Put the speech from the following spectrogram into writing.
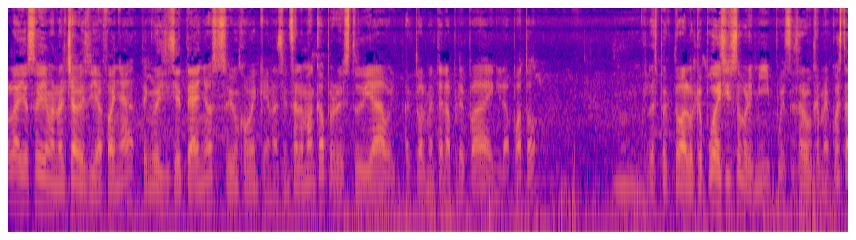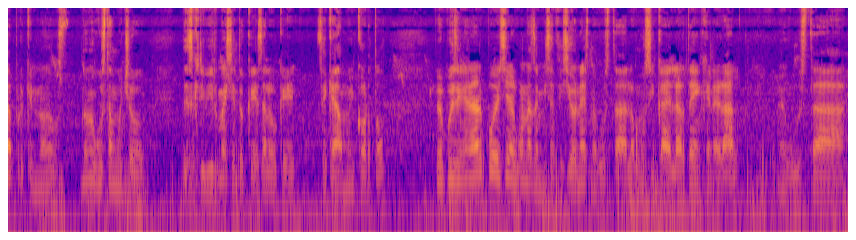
Hola, yo soy Emanuel Chávez Villafaña, tengo 17 años, soy un joven que nació en Salamanca, pero estudia actualmente la prepa en Irapuato. Mm, respecto a lo que puedo decir sobre mí, pues es algo que me cuesta porque no, no me gusta mucho describirme, siento que es algo que se queda muy corto. Pero pues en general puedo decir algunas de mis aficiones, me gusta la música, el arte en general, me gusta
